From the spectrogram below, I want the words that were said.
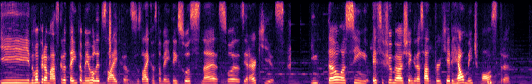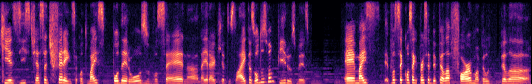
E no Vampira Máscara tem também o rolê dos Lycans. Os Lycans também têm suas, né, suas hierarquias. Então, assim, esse filme eu achei engraçado porque ele realmente mostra que existe essa diferença. Quanto mais poderoso você é na, na hierarquia dos Lycans, ou dos vampiros mesmo, é, mais você consegue perceber pela forma, pelo, pela,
